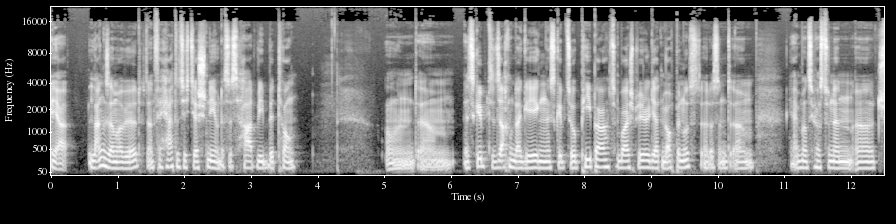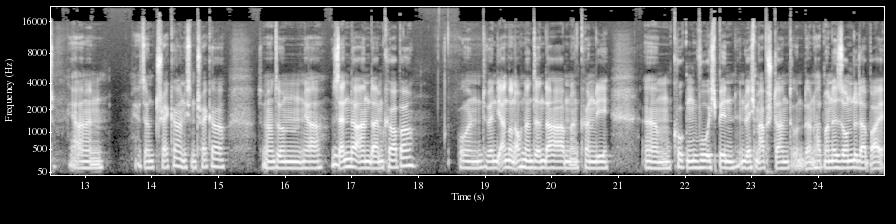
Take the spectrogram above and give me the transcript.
ja, langsamer wird, dann verhärtet sich der Schnee und das ist hart wie Beton. Und ähm, es gibt Sachen dagegen, es gibt so Pieper zum Beispiel, die hatten wir auch benutzt. Das sind, ähm, ja, im Prinzip hast du einen, äh, ja, einen ja, so ein Tracker, nicht ein Tracker, sondern so ein ja, Sender an deinem Körper. Und wenn die anderen auch einen Sender haben, dann können die ähm, gucken, wo ich bin, in welchem Abstand. Und dann hat man eine Sonde dabei.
